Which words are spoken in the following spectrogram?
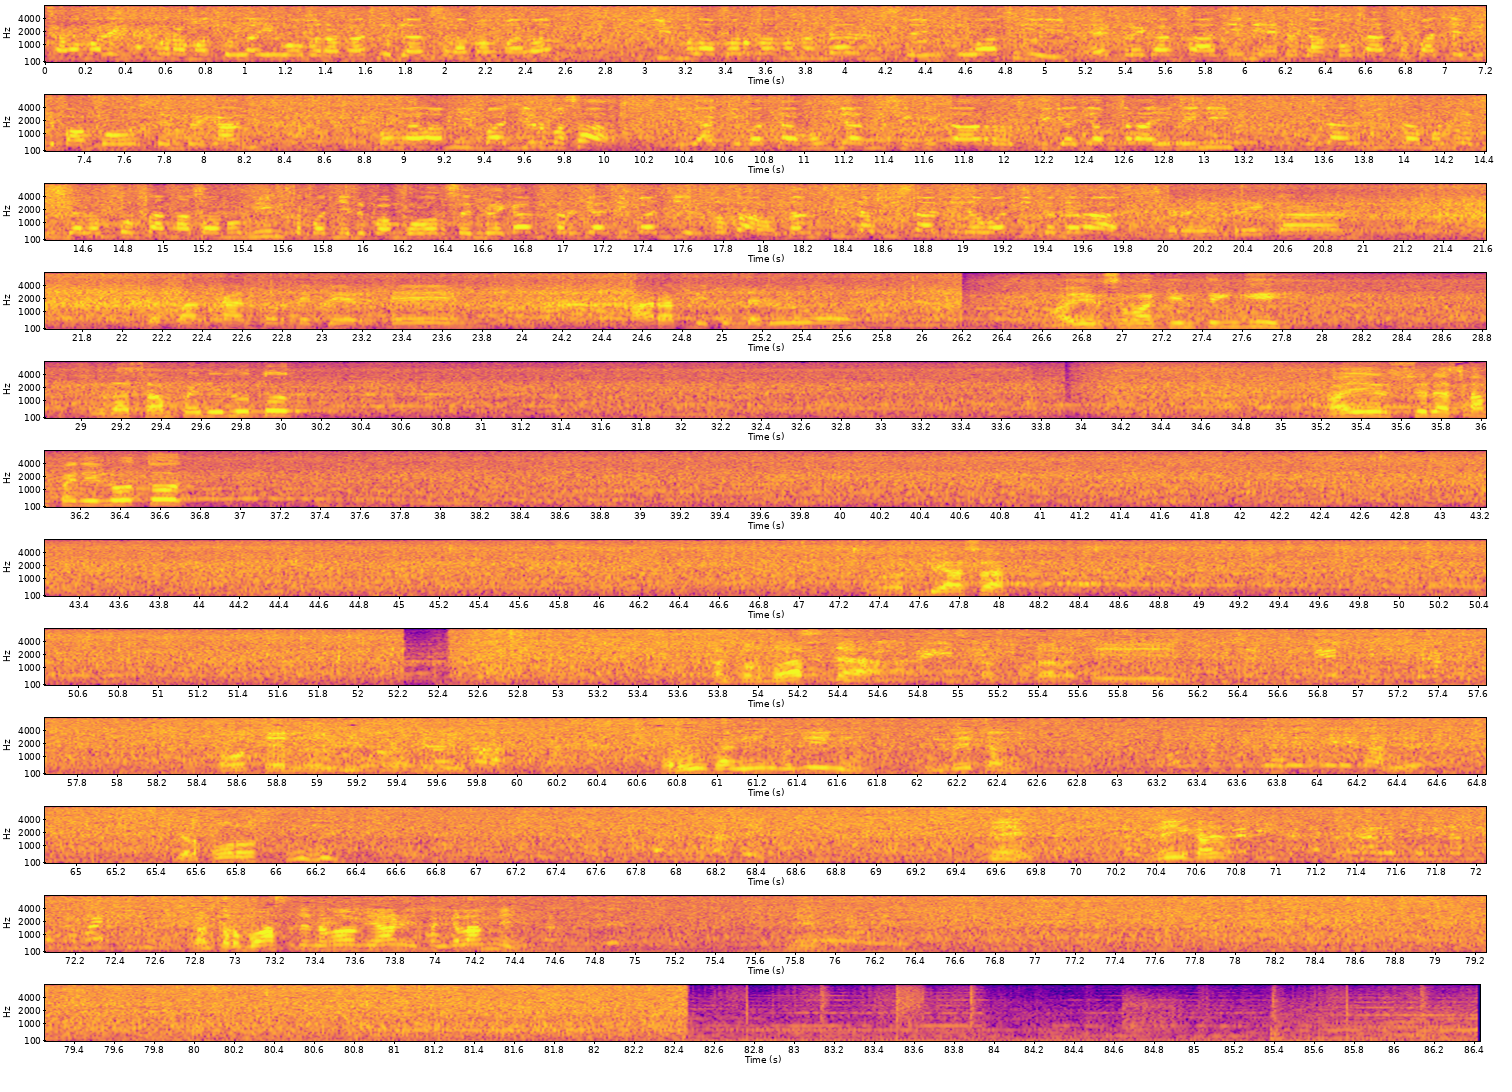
Assalamualaikum warahmatullahi wabarakatuh dan selamat malam. Izin melaporkan komandan situasi Endrekan saat ini Endrekan Kota tepatnya di depan Polres Endrekan mengalami banjir besar diakibatkan hujan sekitar 3 jam terakhir ini kita bisa melihat di dalam Tol Hasanuddin tepatnya depan Polres Endrekan terjadi banjir total dan tidak bisa dilewati kendaraan. Endrekan depan kantor DPRD harap ditunda dulu Om. Air semakin tinggi. Sudah sampai di lutut. Air sudah sampai di lutut. Luar biasa. kantor Basda Astagfirullahaladzim Hotel Wisma Dewi. Terus yang ini begini Indrekan ya Iya. Jalan poros. Ini Nih Nih kan. Kantor Basda namanya nih tenggelam nih. Nih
